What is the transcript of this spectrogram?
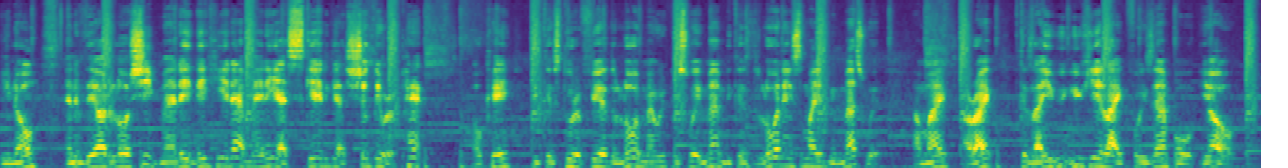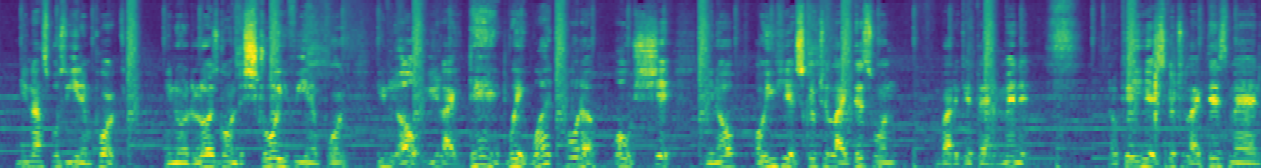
you know. And if they are the Lord's sheep, man, they, they hear that, man, they get scared, they get shook, they repent, okay? Because through the fear of the Lord, man, we persuade men because the Lord ain't somebody to be messed with, am I? All right? Because like you, you hear like, for example, yo, you're not supposed to eat in pork. You know, the Lord's going to destroy you for eating pork you oh you like damn wait what? Hold up. Oh shit. You know? Or you hear scripture like this one. I'm about to get that in a minute. Okay you hear scripture like this man.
